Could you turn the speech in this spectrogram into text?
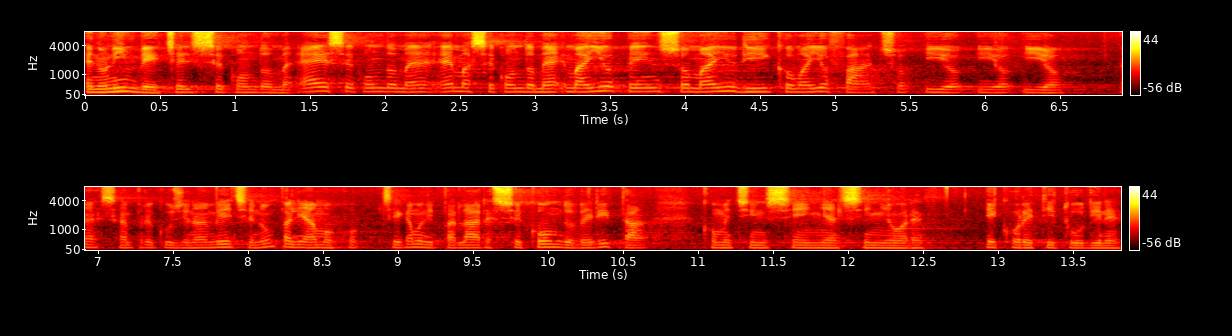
e non invece il secondo me, eh secondo me, eh ma secondo me, ma io penso, ma io dico, ma io faccio, io, io, io. È sempre così, no? invece non parliamo, cerchiamo di parlare secondo verità come ci insegna il Signore e con rettitudine.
